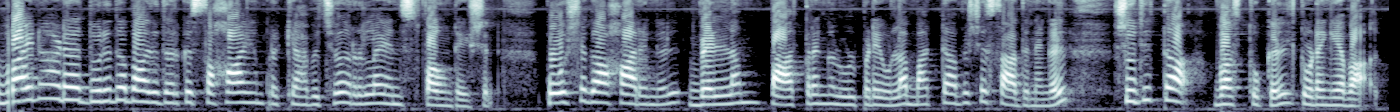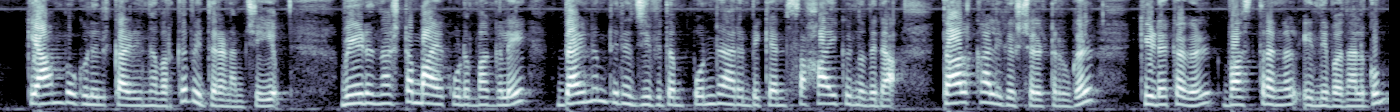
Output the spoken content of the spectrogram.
വയനാട് ദുരിതബാധിതർക്ക് സഹായം പ്രഖ്യാപിച്ച് റിലയൻസ് ഫൗണ്ടേഷൻ. പോഷകാഹാരങ്ങൾ വെള്ളം പാത്രങ്ങൾ ഉൾപ്പെടെയുള്ള മറ്റ് അവശ്യ സാധനങ്ങൾ ശുചിത്വ വസ്തുക്കൾ തുടങ്ങിയവ ക്യാമ്പുകളിൽ കഴിയുന്നവർക്ക് വിതരണം ചെയ്യും. വീട് നഷ്ടമായ കുടുംബങ്ങളെ ദൈനംദിന ജീവിതം പുനരാരംഭിക്കാൻ സഹായിക്കുന്നതിന് താൽക്കാലിക ഷെൽട്ടറുകൾ കിടക്കകൾ വസ്ത്രങ്ങൾ എന്നിവ നൽകും.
